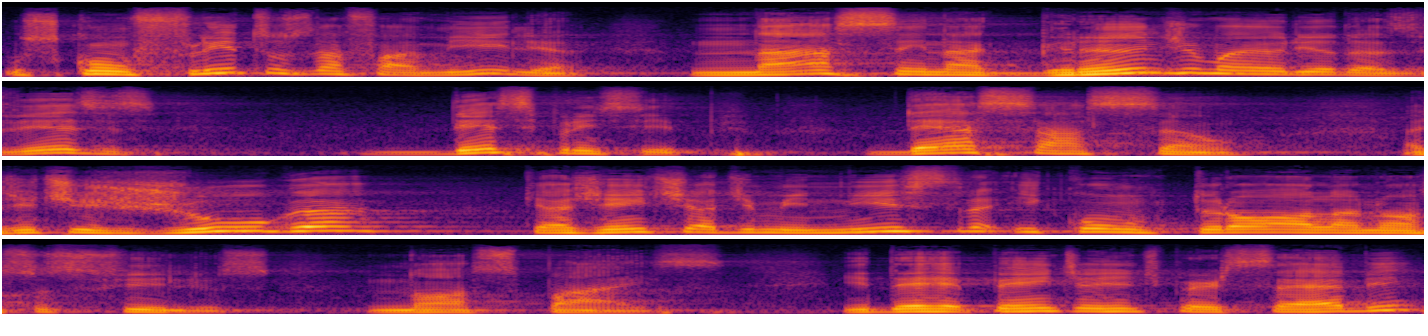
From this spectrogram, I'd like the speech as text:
Os conflitos na família nascem, na grande maioria das vezes, desse princípio, dessa ação. A gente julga que a gente administra e controla nossos filhos, nós pais. E de repente a gente percebe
